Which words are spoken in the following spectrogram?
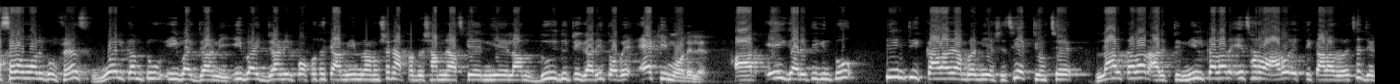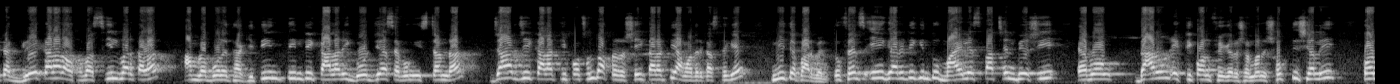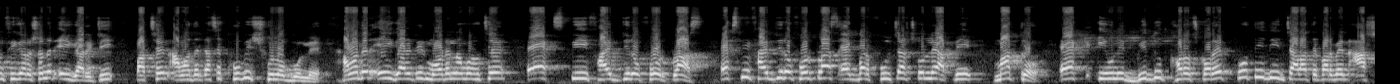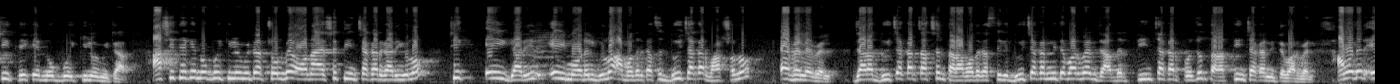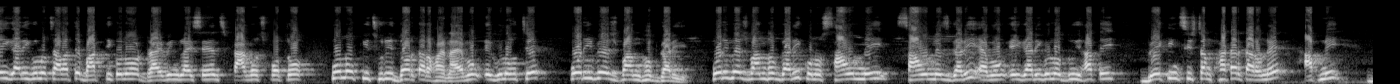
আসসালামু আলাইকুম friends welcome to E bike journey E bike জার্নির পক্ষ থেকে আমি ইমরান হোসেন, আপনাদের সামনে আজকে নিয়ে এলাম দুই, দুটি গাড়ি, তবে একই মডেলের আর এই গাড়িটি কিন্তু তিনটি কালারে আমরা নিয়ে এসেছি, একটি হচ্ছে লাল কালার আর একটি নীল কালার এছাড়াও আরও একটি কালার রয়েছে, যেটা গ্রে কালার অথবা সিলভার কালার আমরা বলে থাকি। তিন, তিনটি কালারই গর্জিয়াস এবং স্ট্যান্ডার্ড যার যে কালারটি পছন্দ, আপনারা সেই কালারটি আমাদের কাছ থেকে নিতে পারবেন। তো ফ্রেন্ডস এই গাড়িটি কিন্তু মাইলেজ পাচ্ছেন বেশি এবং দারুণ একটি কনফিগারেশন মানে শক্তিশালী কনফিগারেশনের এই গাড়িটি পাচ্ছেন আমাদের কাছে খুবই সুলভ মূল্যে। আমাদের এই গাড়িটির মডেল নাম্বার হচ্ছে XP five zero four plus XP five zero four plus একবার ফুল চার্জ করলে আপনি মাত্র এক ইউনিট বিদ্যুৎ খরচ করে প্রতিদিন চালাতে পারবেন আশি থেকে নব্বই কিলোমিটার। আশি থেকে নব্বই কিলোমিটার চলবে, অনায়াসে তিন চাকার গাড়িগুলো। ঠিক এই গাড়ির, এই মডেলগুলো আমাদের কাছে দুই চাকার ভার্সনও অ্যাভেলেবেল যারা দুই চাকার চাচ্ছেন, তারা আমাদের কাছ থেকে দুই চাকার নিতে পারবেন। যাদের তিন চাকার প্রয়োজন, তারা তিন চাকা নিতে পারবেন। আমাদের এই গাড়িগুলো চালাতে বাড়তি কোনো ড্রাইভিং লাইসেন্স কাগজপত্র, কোনো কিছুরই দরকার হয় না। এবং এগুলো হচ্ছে পরিবেশ বান্ধব গাড়ি। পরিবেশ বান্ধব গাড়ি, কোনো সাউন্ড নেই সাউন্ডলেস গাড়ি। এবং এই গাড়িগুলো দুই হাতেই ব্রেকিং সিস্টেম থাকার কারণে আপনি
